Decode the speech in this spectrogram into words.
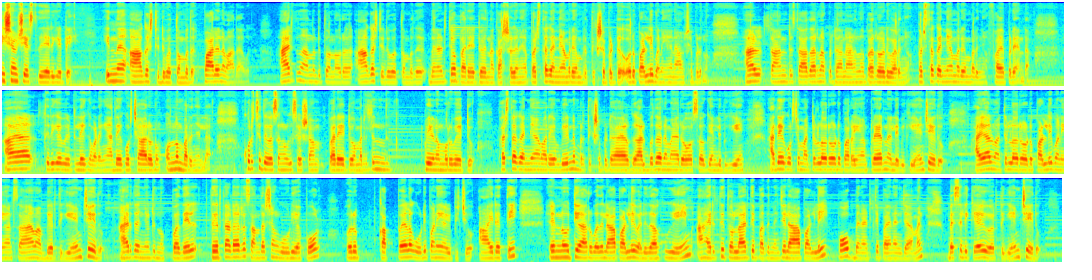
ഈശംശയെ സ്ഥിരീകരിക്കട്ടെ ഇന്ന് ആഗസ്റ്റ് ഇരുപത്തൊമ്പത് പാലനമാതാവ്. ആയിരത്തി നാനൂറ്റി തൊണ്ണൂറ് ആഗസ്റ്റ് ഇരുപത്തൊമ്പത് ബെനഡിറ്റോ പരേറ്റോ എന്ന കർഷകന് പരിസ്ഥ കന്യാമറിയം പ്രത്യക്ഷപ്പെട്ട് ഒരു പള്ളി പണിയാൻ ആവശ്യപ്പെടുന്നു. അയാൾ താൻ ഒരു സാധാരണപ്പെട്ടവനാണെന്ന് മറുപടി പറഞ്ഞു. പരിസ്ഥ കന്യാമറിയം പറഞ്ഞു ഭയപ്പെടേണ്ട. അയാൾ തിരികെ വീട്ടിലേക്ക് മടങ്ങി. അതേക്കുറിച്ച് ആരോടും ഒന്നും പറഞ്ഞില്ല. കുറച്ച് ദിവസങ്ങൾക്ക് ശേഷം പരേറ്റോ മരത്തിൽ നിന്ന് വീണ് മുറിവേറ്റു. പരിസ്ഥ കന്യാമറിയം വീണ്ടും പ്രത്യക്ഷപ്പെട്ട് അയാൾക്ക് അത്ഭുതകരമായ രോഗസൗഖ്യം ലഭിക്കുകയും അതേക്കുറിച്ച് മറ്റുള്ളവരോട് പറയാൻ പ്രേരണ ലഭിക്കുകയും ചെയ്തു. അയാൾ മറ്റുള്ളവരോട് പള്ളി പണിയാൻ സഹായം അഭ്യർത്ഥിക്കുകയും ചെയ്തു. ആയിരത്തി അഞ്ഞൂറ്റി മുപ്പതിൽ തീർത്ഥാടകരുടെ സന്ദർശനം കൂടിയപ്പോൾ ഒരു കപ്പേള കൂടി പണി കഴിപ്പിച്ചു ആയിരത്തി എണ്ണൂറ്റി അറുപതിൽ ആ പള്ളി വലുതാക്കുകയും ആയിരത്തി തൊള്ളായിരത്തി പതിനഞ്ചിൽ ആ പള്ളി പോപ്പ് ബെനഡിക്റ്റ് പതിനഞ്ചാമൻ ബസലിക്കായി ഉയർത്തുകയും ചെയ്തു.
